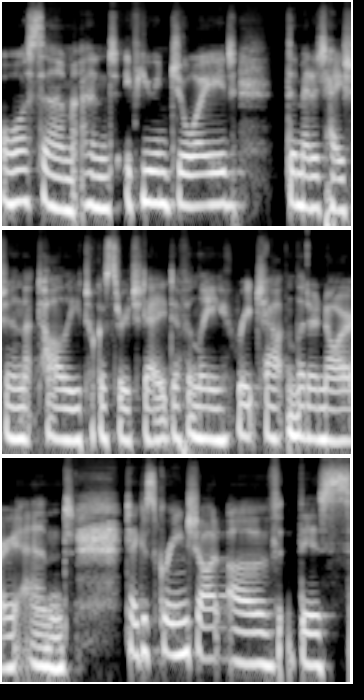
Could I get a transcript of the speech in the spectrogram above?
Awesome. And if you enjoyed the meditation that Tali took us through today, definitely reach out and let her know and take a screenshot of this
